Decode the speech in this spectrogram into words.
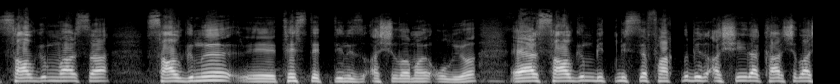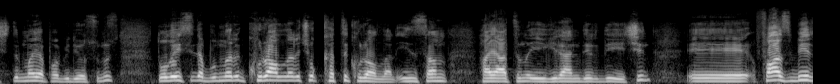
Salgın varsa salgını e, test ettiğiniz aşılama oluyor. Eğer salgın bitmişse farklı bir aşıyla karşılaştırma yapabiliyorsunuz. Dolayısıyla bunların kuralları çok katı kurallar. İnsan hayatını ilgilendirdiği için e, faz 1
